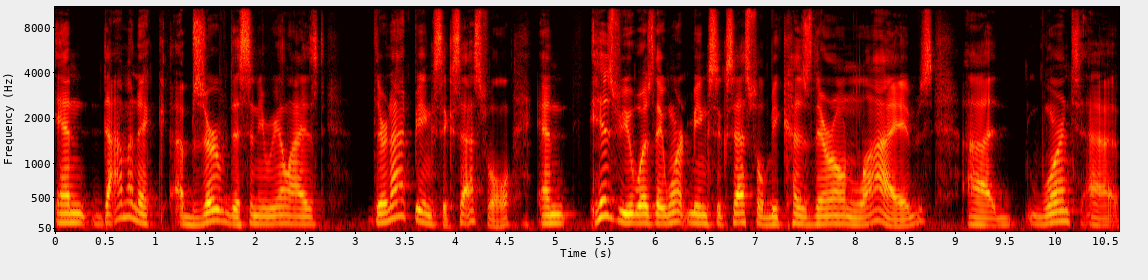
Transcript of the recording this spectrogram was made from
And Dominic observed this and he realized they're not being successful. And his view was they weren't being successful because their own lives uh, weren't uh,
